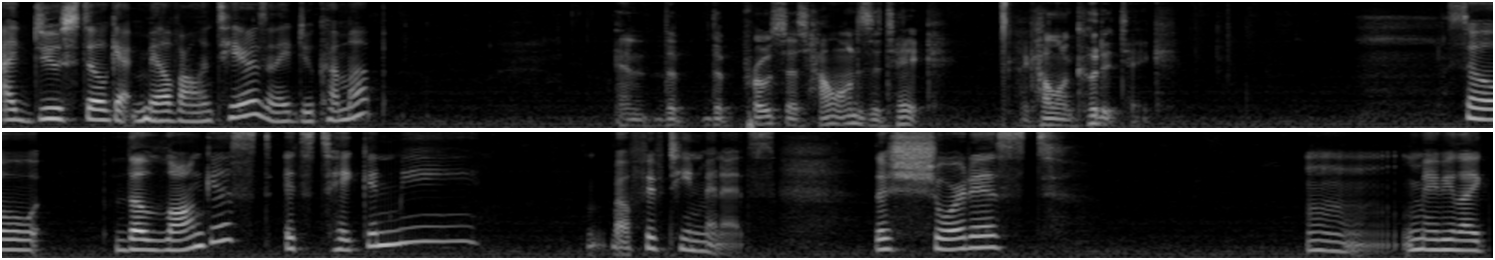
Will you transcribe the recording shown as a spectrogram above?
I do still get male volunteers, and they do come up. And the the process, how long does it take? Like, how long could it take? So, the longest it's taken me about 15 minutes. The shortest, mm, maybe like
